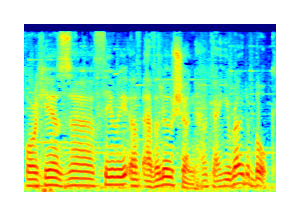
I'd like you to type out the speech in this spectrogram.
For his uh, theory of evolution Okay, he wrote a book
